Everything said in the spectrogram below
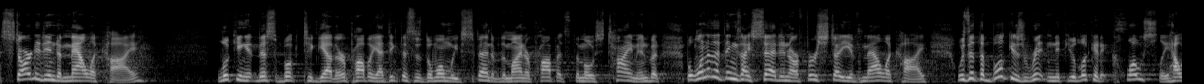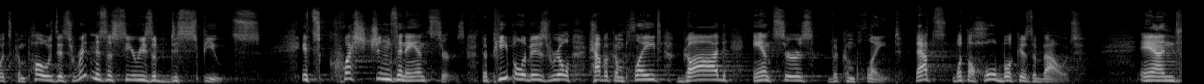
started into Malachi, looking at this book together, probably I think this is the one we've spent of the minor prophets the most time in, but, but one of the things I said in our first study of Malachi was that the book is written, if you look at it closely, how it's composed, it's written as a series of disputes. It's questions and answers. The people of Israel have a complaint, God answers the complaint. That's what the whole book is about. And,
